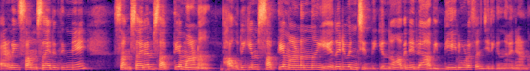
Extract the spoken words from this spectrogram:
കാരണം ഈ സംസാരത്തിനെ സംസാരം സത്യമാണ് ഭൗതികം സത്യമാണെന്ന് ഏതൊരുവൻ ചിന്തിക്കുന്നോ അവനെല്ലാം അവിദ്യയിലൂടെ സഞ്ചരിക്കുന്നവനാണ്.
